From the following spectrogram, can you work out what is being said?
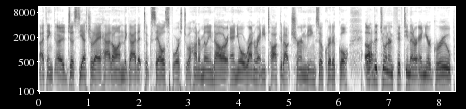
I think uh, just yesterday I had on the guy that took Salesforce to a hundred million dollar annual run rate, and he talked about churn being so critical. Of the 215 that are in your group,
